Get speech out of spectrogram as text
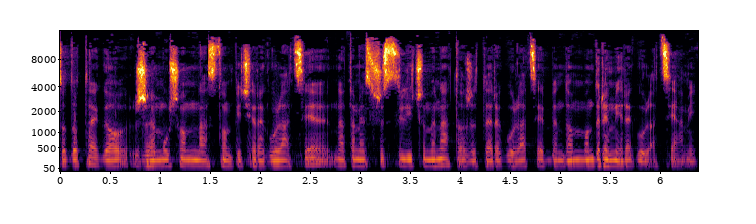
co do tego, że muszą nastąpić regulacje, natomiast wszyscy liczymy na to, że te regulacje będą mądrymi regulacjami.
